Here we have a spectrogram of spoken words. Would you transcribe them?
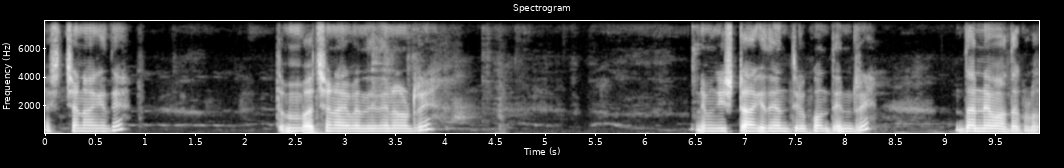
ಎಷ್ಟು ಚೆನ್ನಾಗಿದೆ. ತುಂಬ ಚೆನ್ನಾಗಿ ಬಂದಿದೆ ನೋಡ್ರಿ. ನಿಮ್ಗೆ ಇಷ್ಟ ಆಗಿದೆ ಅಂತ ತಿಳ್ಕೊತೀನಿ ರೀ. ಧನ್ಯವಾದಗಳು.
